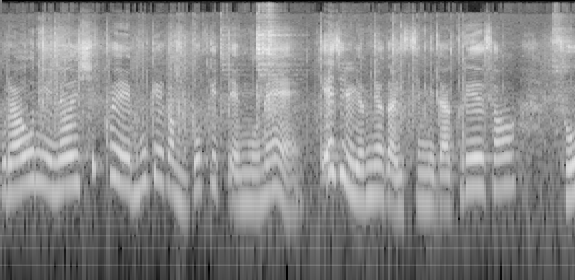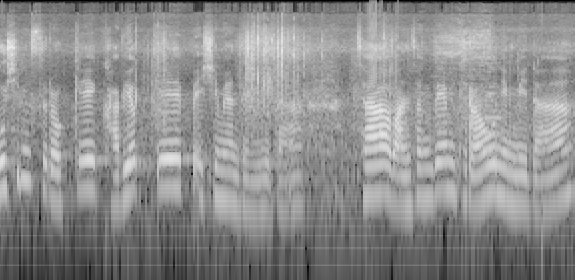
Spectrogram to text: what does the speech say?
브라우니는 시트의 무게가 무겁기 때문에 깨질 염려가 있습니다. 그래서 조심스럽게 가볍게 빼시면 됩니다. 자, 완성된 브라운입니다.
